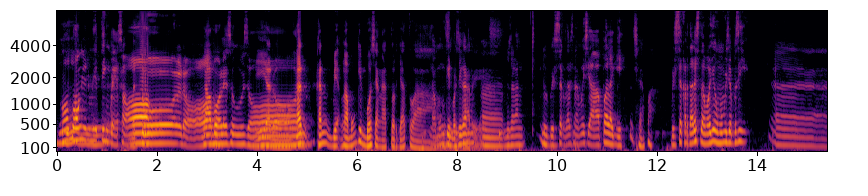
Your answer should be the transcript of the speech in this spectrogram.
Ngomongin meeting besok. betul dong Nggak boleh suuzon. iya dong kan kan nggak mungkin bos yang ngatur jadwal Nggak mungkin pasti kan eh, misalkan lu bisnis sekretaris namanya siapa lagi? siapa Bisnis sekretaris namanya umumnya siapa sih? Eh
